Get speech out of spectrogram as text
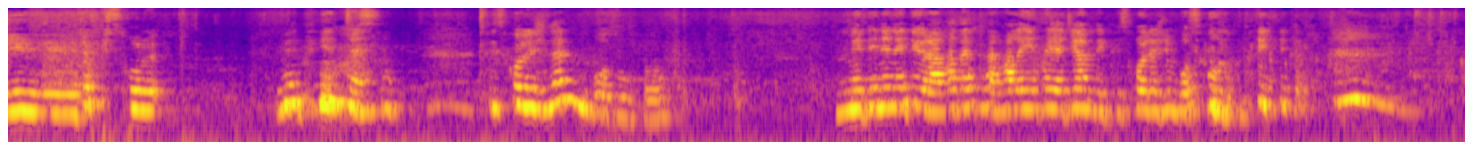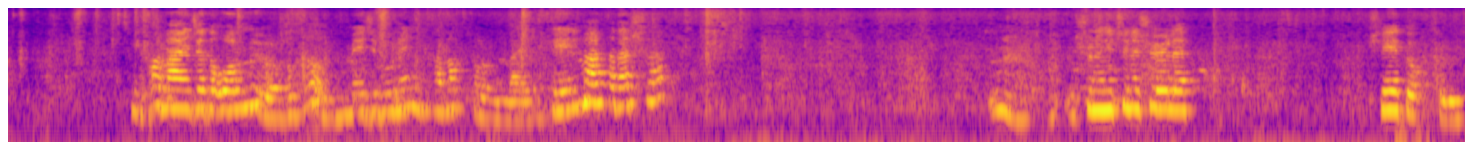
İyice psikolo... Medine. Psikolojiler mi bozuldu? Medine ne diyor arkadaşlar? Halı yıkayacağım diye psikolojim bozuldu. Yıkamayınca da olmuyor kızım. Mecburen yıkamak zorundayız. Değil mi arkadaşlar? Şunun içine şöyle şey döktüm.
